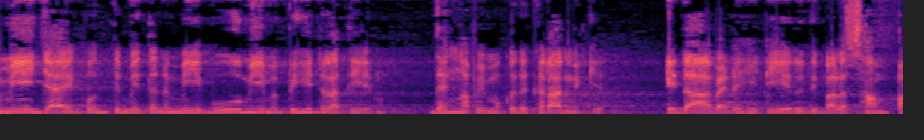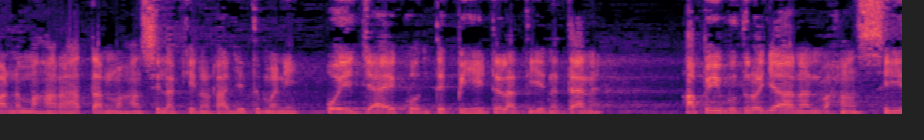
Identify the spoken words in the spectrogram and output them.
මේ ජයකොන්ත මෙතන මේ භූමියම පිහිටල තියෙන. දැන් අපි මොකද කරන්න කිය. එදා වැඩහිට එරදි බල සම්පන්න මහරහතන් වහන්සේලා කියන රජතුමනි ඔය ජයකොන්තෙ පිහිටල තියෙන තැන. අපේ බුදුරජාණන් වහන්සේ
